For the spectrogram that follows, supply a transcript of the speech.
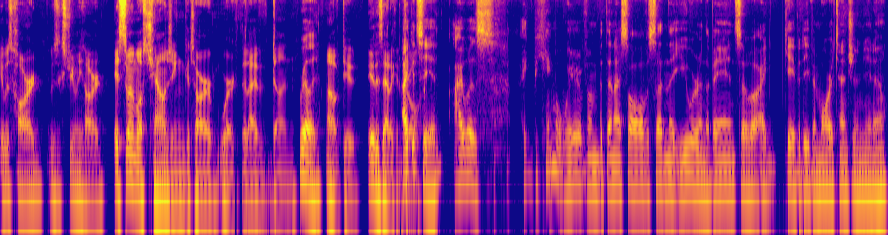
it was hard. It was extremely hard. It's some of the most challenging guitar work that I've done. Really, Oh, dude, it is out of control. I could see it. I was. I became aware of them, but then I saw all of a sudden that you were in the band, so I gave it even more attention, you know.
